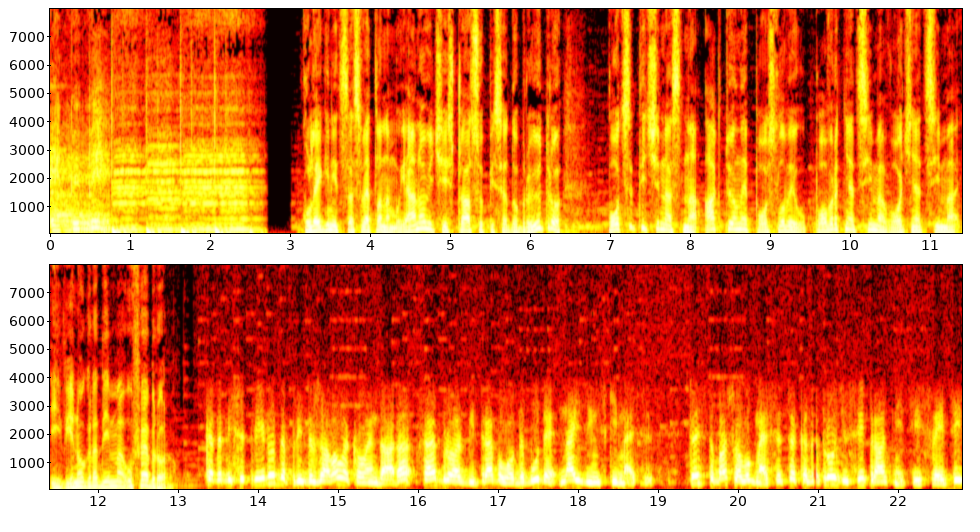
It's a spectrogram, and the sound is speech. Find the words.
EPP Koleginica Svetlana Mujanović iz časopisa Dobro jutro podsjetit će nas na aktuelne poslove u povrtnjacima, voćnjacima i vinogradima u februaru. Kada bi se priroda pridržavala kalendara, februar bi trebalo da bude najzimski mesec. Često baš ovog meseca, kada prođu svi praznici i sveci,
